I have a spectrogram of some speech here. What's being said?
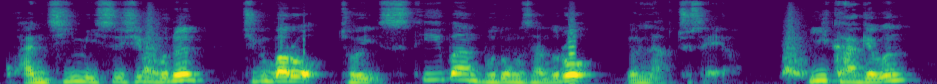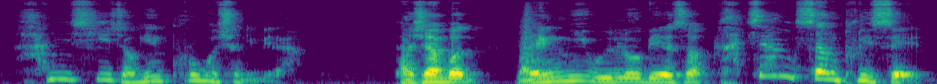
관심 있으신 분은 지금 바로 저희 스티반 부동산으로 연락 주세요. 이 가격은 한시적인 프로모션입니다. 다시 한번 랭리 윌로비에서 가장 싼 프리세일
